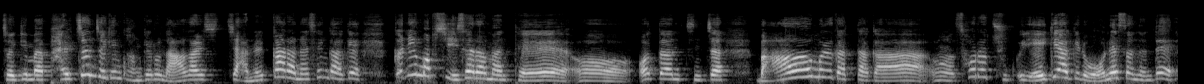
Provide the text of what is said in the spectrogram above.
저기 막 발전적인 관계로 나아갈지 않을까라는 생각에 끊임없이 이 사람한테 어, 어떤 진짜 마음을 갖다가 어, 서로 주, 얘기하기를 원했었는데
